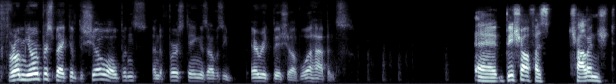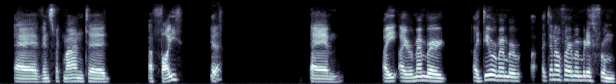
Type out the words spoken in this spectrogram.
from your perspective, the show opens, and the first thing is obviously Eric Bischoff. What happens? uh, Bischoff has challenged uh, Vince McMahon to a fight. Yeah. Um, I I remember, I do remember. I don't know if I remember this from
